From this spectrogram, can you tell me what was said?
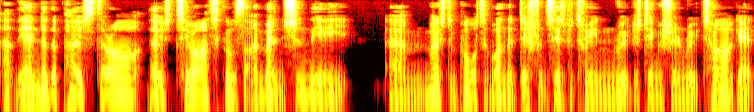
at the end of the post there are those two articles that I mentioned the um, most important one the differences between route distinguisher and route target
